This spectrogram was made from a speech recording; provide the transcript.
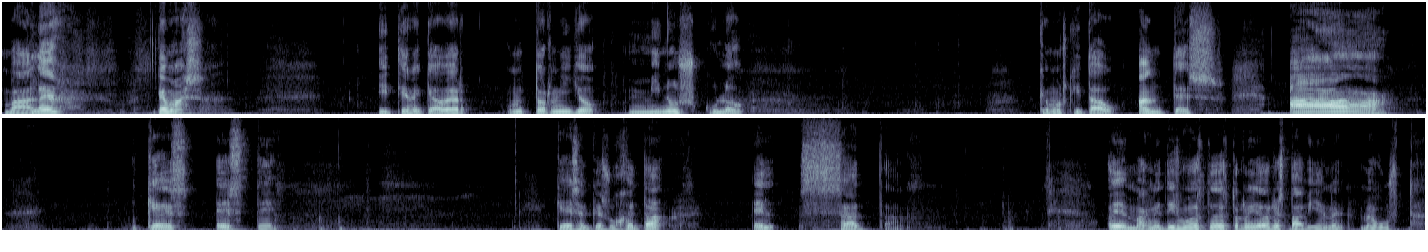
Vale. ¿Qué más? Y tiene que haber un tornillo minúsculo que hemos quitado antes. Ah, que es este. Que es el que sujeta el SATA. Oye, el magnetismo de este destornillador está bien, ¿eh? Me gusta.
